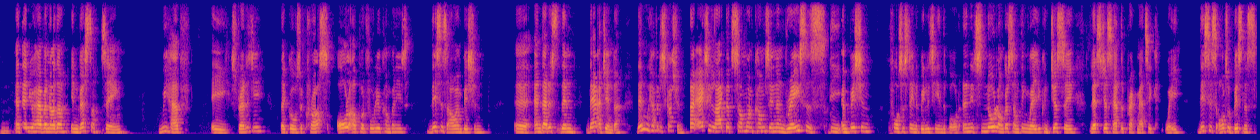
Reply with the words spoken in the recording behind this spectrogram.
Mm. And then you have another investor saying, we have a strategy that goes across all our portfolio companies. This is our ambition. Uh, and that is then their agenda. Then we have a discussion. I actually like that someone comes in and raises the ambition for sustainability in the board. And it's no longer something where you can just say, let's just have the pragmatic way. This is also business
